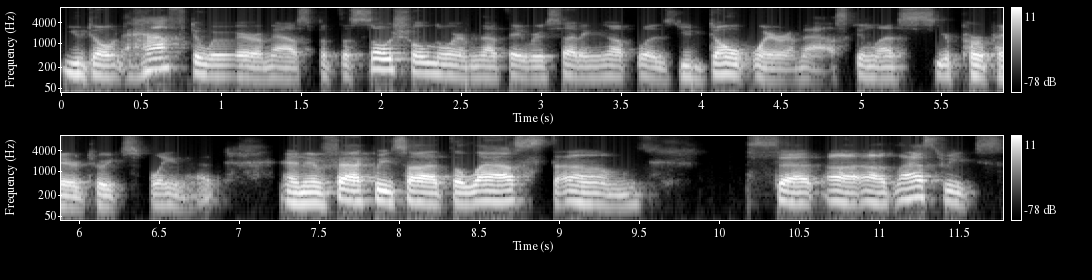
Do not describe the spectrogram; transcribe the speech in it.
you don't have to wear a mask, but the social norm that they were setting up was you don't wear a mask unless you're prepared to explain it. And in fact, we saw at the last um, set, uh, uh, last week's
